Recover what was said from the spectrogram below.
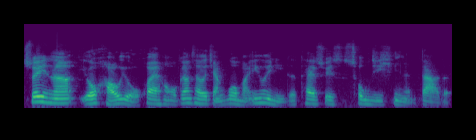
所以呢有好有坏哈。我刚才有讲过嘛，因为你的太岁是冲击性很大的，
